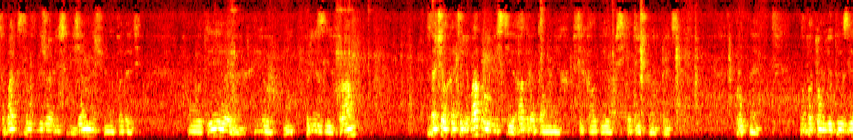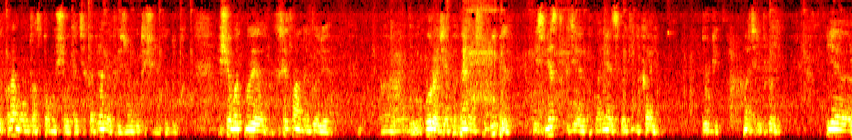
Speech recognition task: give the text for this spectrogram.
собаки сразу сбежались, обезьяны начали нападать. Вот, и ее привезли в храм. Сначала хотели в Агру увезти, Агра там у них психиатричка находится, крупная. Но потом ее привезли в храм, и вот он с помощью вот этих обрядов из него вытащили этот дух. Еще вот мы с Светланой были э, в городе, в Судупе, есть место, где поклоняются богине Кали, Дурги, матери природы. И э,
